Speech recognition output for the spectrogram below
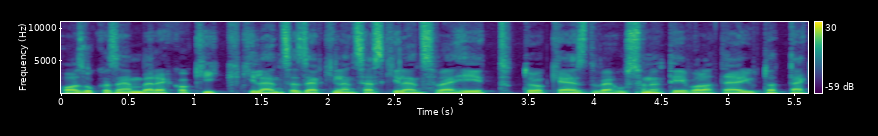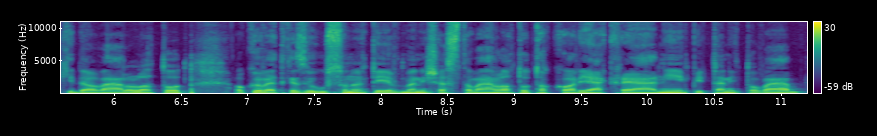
ha azok az emberek, akik 1997-től kezdve 25 év alatt eljutatták ide a vállalatot, a következő 25 évben is ezt a vállalatot akarják reálni, építeni tovább.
